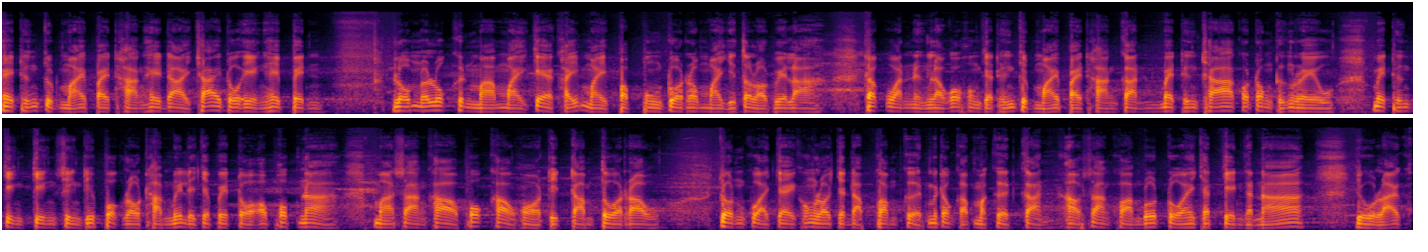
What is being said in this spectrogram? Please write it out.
ให้ถึงจุดหมายปลายทางให้ได้ใช้ตัวเองให้เป็น ล้มแล้วลุกขึ้นมาใหม่แก้ไขใหม่ ปรับปรุงตัวเราใหม่อยู่ตลอดเวลาสักวันหนึ่งเราก็คงจะถึงจุดหมายปลายทางกัน ไม่ถึงช้าก็ต้องถึงเร็ว ไม่ถึงจริง ๆ สิ่งที่พวกเราทำนี่เลยจะไปต่อเอาพบหน้า มาสร้างข้าวพกข้าวห่อติดตามตัวเรา จนกว่าใจของเราจะดับความเกิดไม่ต้องกลับมาเกิดกัน เอาสร้างความรู้ตัวให้ชัดเจนกันนะ อยู่หลายค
